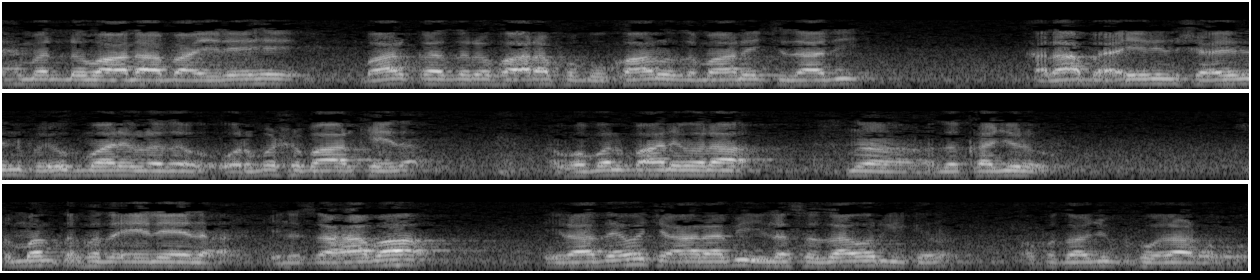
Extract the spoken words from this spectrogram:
احمل له على بعیره بار کا در فعرف بخان و زمانے چدادی على بعیر شعر فیوک مانے والا دا وربش بار کھیدا وبل بانے والا دا کجرو سمنت فد الینا ان یعنی صحابہ ارادے و عربی الى سزاور کی کنا اور فتاجو کھولا رہو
